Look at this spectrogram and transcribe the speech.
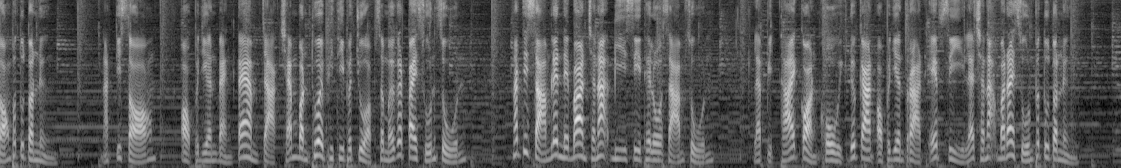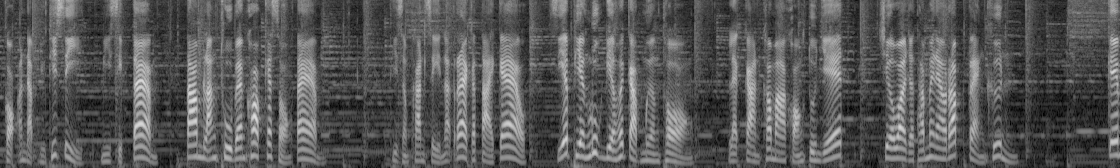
2 ประตูต่อ1นัดที่ 2 ออกไปเยือนแบ่งแต้มจากแชมป์บอลถ้วยพีทีประจวบเสมอกันไป 0-0 นัดที่ 3 เล่นในบ้านชนะ BC เทโล 3-0 และปิดท้ายก่อนโควิดด้วยการออกไปเยือนตราด FC และชนะมาได้ 0 ประตูต่อ 1 เกาะอันดับอยู่ที่ 4 มี 10 แต้ม ตามหลังทูแบงคอกแค่ 2 แต้ม ที่สำคัญ 4 นัดแรกกระต่ายแก้ว เสียเพียงลูกเดียวให้กับเมืองทอง และการเข้ามาของตูนเยส เชื่อว่าจะทำให้แนวรับแกร่งขึ้น เกม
